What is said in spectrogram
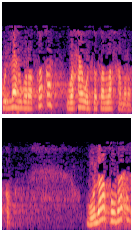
كلها مرققة وحاول تطلعها مرققة. ملاقوا بقى.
